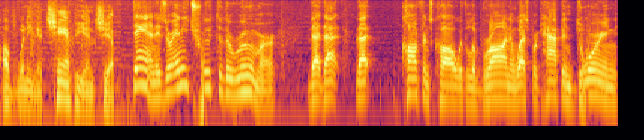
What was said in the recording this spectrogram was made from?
of winning a championship. Dan, is there any truth to the rumor that that, that conference call with LeBron and Westbrook happened during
